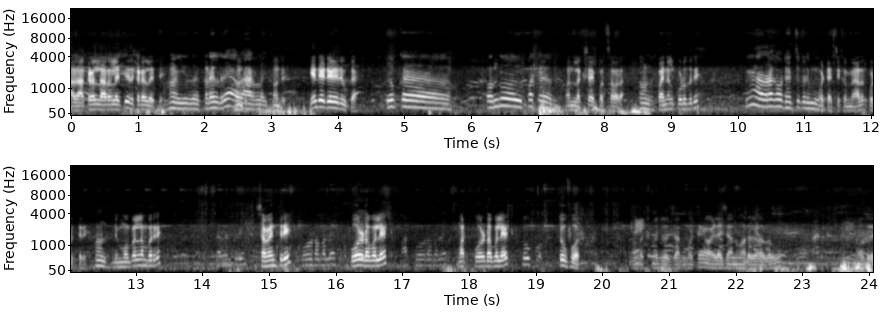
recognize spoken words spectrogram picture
ಅದು ಆ ಕಡೆಲ್ಲ ಆರಲ್ಲ ಐತಿ ಇದು ಕಡೆಯಲ್ಲ ಐತಿ? ಹಾಂ ಇದು ಕಡಲ್ ರೀ ಅದು ಆರಲ್ಲ ಐತಿ. ಹ್ಞೂ ರೀ ಏನು ರೇಟ್ ಹೇಳಿರಿ ಇವಕ್ಕೆ? ಇವಕ್ಕೆ ಒಂದು ಇಪ್ಪತ್ತು ಹೇಳವ್ರಿ. ಒಂದು ಲಕ್ಷ ಇಪ್ಪತ್ತು ಸಾವಿರ. ಹ್ಞೂ ರೀ ಫೈನಲ್ ಕೊಡೋದ್ರಿ? ಹ್ಞೂ ಅದ್ರಾಗ ಒಟ್ಟು ಹೆಚ್ಚು ಕಡಿಮೆ ಒಟ್ಟು ಹೆಚ್ಚು ಕಮ್ಮಿ ಆದ್ರೆ ಕೊಡ್ತೀರಿ. ಹ್ಞೂ ರೀ ನಿಮ್ಮ ಮೊಬೈಲ್ ನಂಬರ್ ರೀ? Seven three seven three four double eight ಮತ್ತು ಫೋರ್ ಡಬಲ್ ಏಟ್ ಮತ್ತು four double eight two four two four Lakshmi ಜಾನ್ಮಟ್ಟೆ ಒಳ್ಳೆ ಜಾನುವಾರುಗಳಾದವು. ನೋಡ್ರಿ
